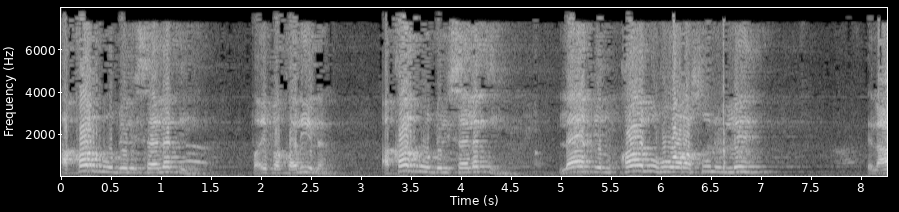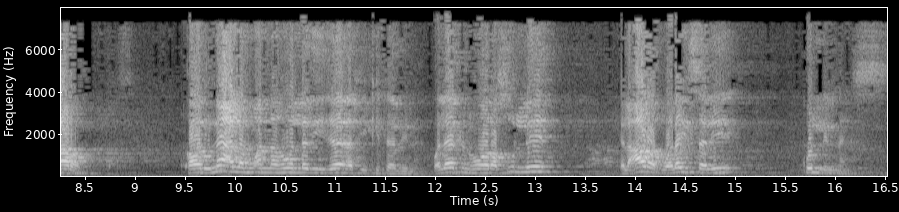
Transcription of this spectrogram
أقروا برسالته طائفة قليلة أقروا برسالته لكن قالوا هو رسول له العرب. قالوا نعلم أنه هو الذي جاء في كتابنا ولكن هو رسول له العرب وليس لكل الناس.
